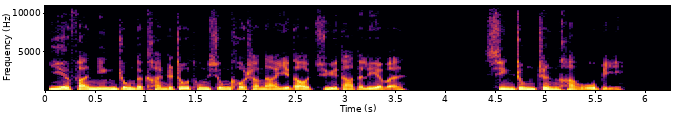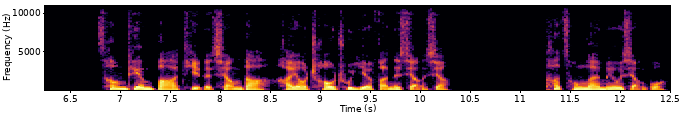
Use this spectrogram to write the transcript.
叶凡凝重的看着周通胸口上那一道巨大的裂纹，心中震撼无比。苍天霸体的强大还要超出叶凡的想象，他从来没有想过，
